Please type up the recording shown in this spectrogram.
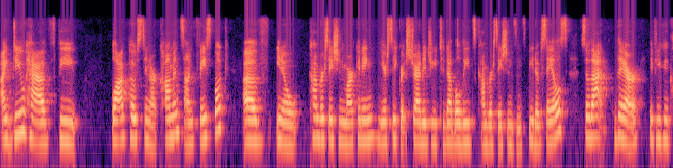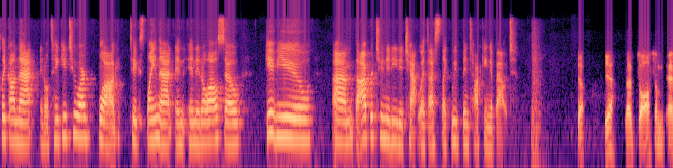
I do have the blog post in our comments on Facebook of, you know, conversation marketing, your secret strategy to double leads, conversations, and speed of sales. So that there, if you can click on that, it'll take you to our blog to explain that. And, and it'll also give you um, the opportunity to chat with us like we've been talking about. Yep. Yeah, that's awesome. Uh,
